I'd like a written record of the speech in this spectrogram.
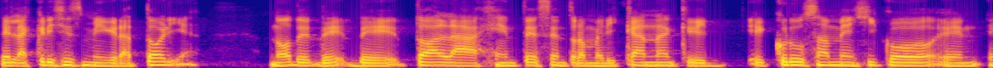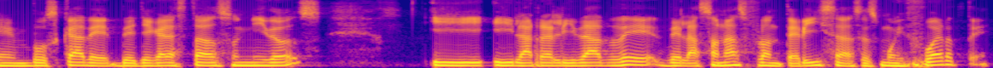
de la crisis migratoria, ¿no? De, toda la gente centroamericana que eh, cruza México en, busca de, llegar a Estados Unidos y, la realidad de, las zonas fronterizas es muy fuerte.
